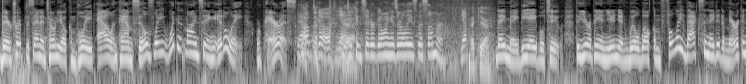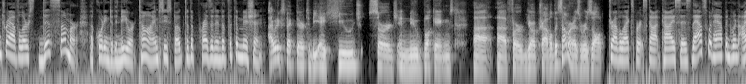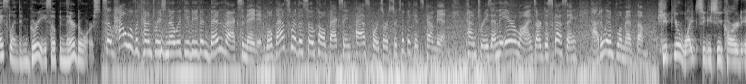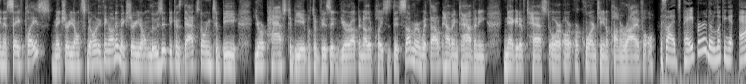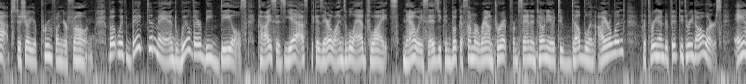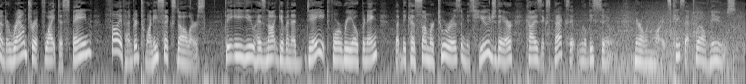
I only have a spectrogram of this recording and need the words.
Their trip to San Antonio complete, Hal and Pam Silzly wouldn't mind seeing Italy or Paris. I'd love to go. Yeah. Did you consider going as early as this summer? Yep. Heck yeah. They may be able to. The European Union will welcome fully vaccinated American travelers this summer, according to the New York Times, who spoke to the president of the commission. I would expect there to be a huge surge in new bookings uh, uh, for Europe travel this summer as a result. Travel expert Scott Kai says that's what happened when Iceland and Greece opened their doors. So, how will the countries know if you've even been vaccinated? Well, that's where the so called vaccine passports or certificates come in. Countries and the airlines are discussing how to implement them. Keep your white CDC card in a safe place. Make sure you don't spill anything on it. Make sure you don't lose it because that's going to be your pass to be able to visit Europe and other places this summer without having to have any negative test or, or, or quarantine upon arrival. Besides paper, they're looking at apps to show your proof on your phone. But with big demand, will there be deals? Kai says yes, because airlines will add flights. Now he says you can book a summer round trip from San Antonio to Dublin, Ireland for $353 and a round trip flight to Spain, $526. The EU has not given a date for reopening, but because summer tourism is huge there, Kais expects it will be soon. Marilyn Moritz, KSAT 12 News.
